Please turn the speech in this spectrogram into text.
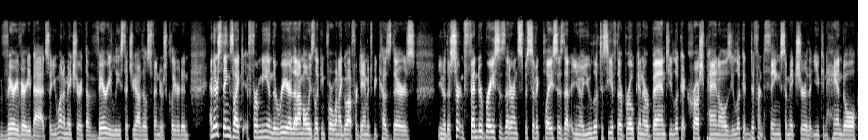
very, very bad. So you want to make sure at the very least that you have those fenders cleared. And and there's things like for me in the rear that I'm always looking for when I go out for damage because there's you know there's certain fender braces that are in specific places that you know you look to see if they're broken or bent. You look at crush panels. You look at different things to make sure that you can handle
